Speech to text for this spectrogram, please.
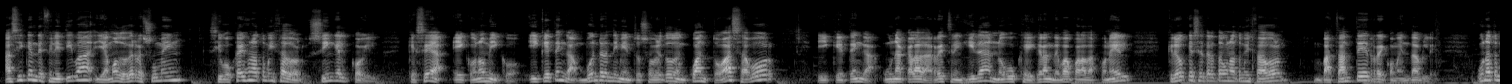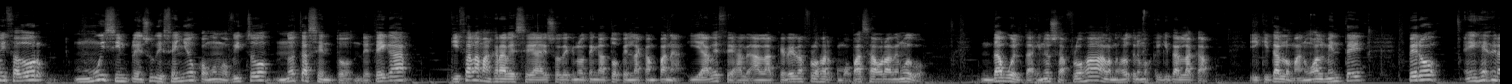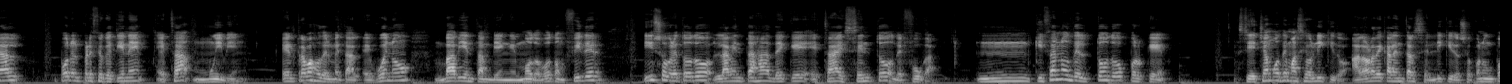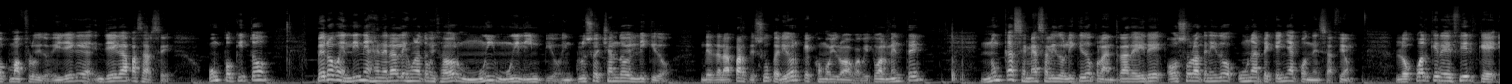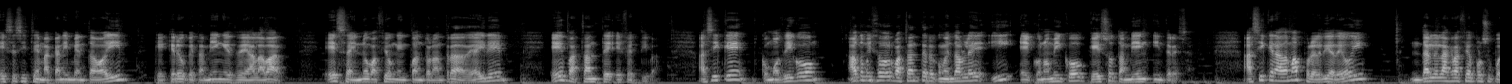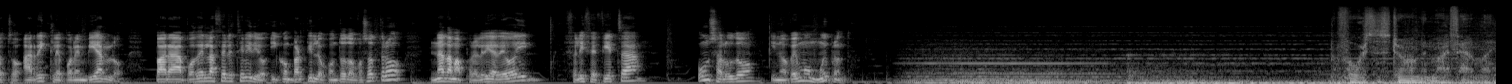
Así que en definitiva y a modo de resumen, si buscáis un atomizador single coil que sea económico y que tenga buen rendimiento sobre todo en cuanto a sabor y que tenga una calada restringida, no busquéis grandes vaporadas con él, creo que se trata de un atomizador bastante recomendable. Un atomizador muy simple en su diseño, como hemos visto, no está exento de pega, quizá la más grave sea eso de que no tenga tope en la campana y a veces al, querer aflojar como pasa ahora de nuevo, da vueltas y no se afloja, a lo mejor tenemos que quitar la cap y quitarlo manualmente, pero en general, por el precio que tiene, está muy bien. El trabajo del metal es bueno, va bien también en modo bottom feeder y sobre todo la ventaja de que está exento de fuga. Mm, quizá no del todo porque si echamos demasiado líquido, a la hora de calentarse el líquido se pone un poco más fluido y llega, llega a pasarse un poquito, pero en líneas generales es un atomizador muy muy limpio, incluso echando el líquido desde la parte superior, que es como yo lo hago habitualmente, nunca se me ha salido líquido por la entrada de aire o solo ha tenido una pequeña condensación. Lo cual quiere decir que ese sistema que han inventado ahí, que creo que también es de alabar esa innovación en cuanto a la entrada de aire, es bastante efectiva. Así que, como os digo, atomizador bastante recomendable y económico, que eso también interesa. Así que nada más por el día de hoy. Darle las gracias, por supuesto, a Rickle por enviarlo para poderle hacer este vídeo y compartirlo con todos vosotros. Nada más por el día de hoy. Felices fiestas un saludo y nos vemos muy pronto. Force is strong in my family.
